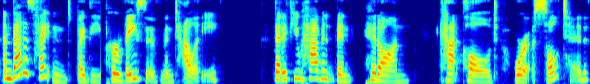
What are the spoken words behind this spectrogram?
And that is heightened by the pervasive mentality that if you haven't been hit on, catcalled, or assaulted,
